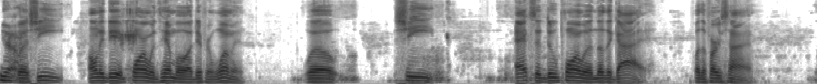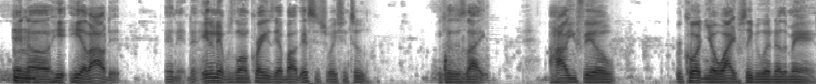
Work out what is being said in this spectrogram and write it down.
Yeah. but she only did porn with him or a different woman. Well, she asked to do porn with another guy for the first time, and Mhm. uh, he he allowed it, and it, the internet was going crazy about this situation too, because it's like how you feel recording your wife sleeping with another man.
